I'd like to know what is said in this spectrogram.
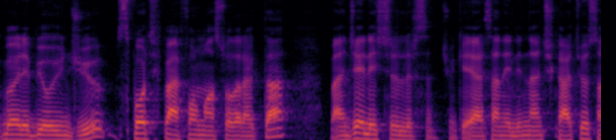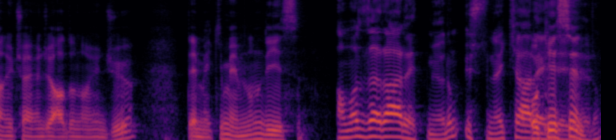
böyle bir oyuncuyu sportif performans olarak da bence eleştirilirsin. Çünkü eğer sen elinden çıkartıyorsan 3 ay önce aldığın oyuncuyu demek ki memnun değilsin. Ama zarar etmiyorum. Üstüne kar O elde kesin. ediyorum.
